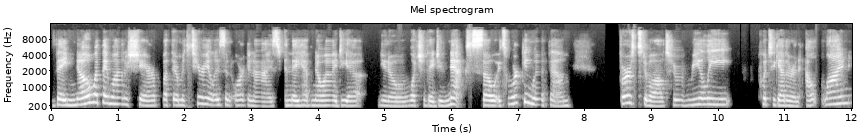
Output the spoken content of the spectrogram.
they know what they want to share, but their material isn't organized and they have no idea, you know, what should they do next. So it's working with them, first of all, to really put together an outline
